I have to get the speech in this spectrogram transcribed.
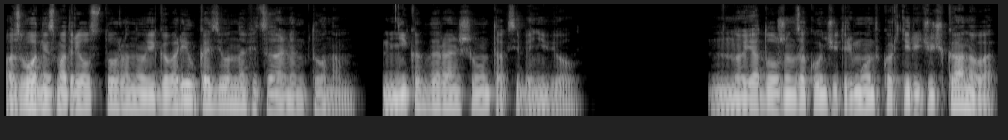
Взводный смотрел в сторону и говорил казенно официальным тоном. Никогда раньше он так себя не вел. Но я должен закончить ремонт в квартире Чучканова.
